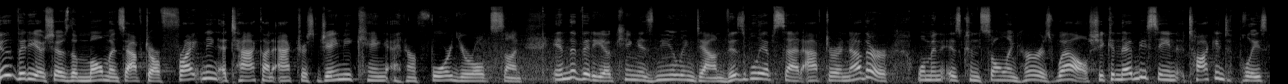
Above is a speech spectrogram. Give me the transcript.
New video shows the moments after a frightening attack on actress Jaime King and her four-year-old son. In the video, King is kneeling down, visibly upset after another woman is consoling her as well. She can then be seen talking to police,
